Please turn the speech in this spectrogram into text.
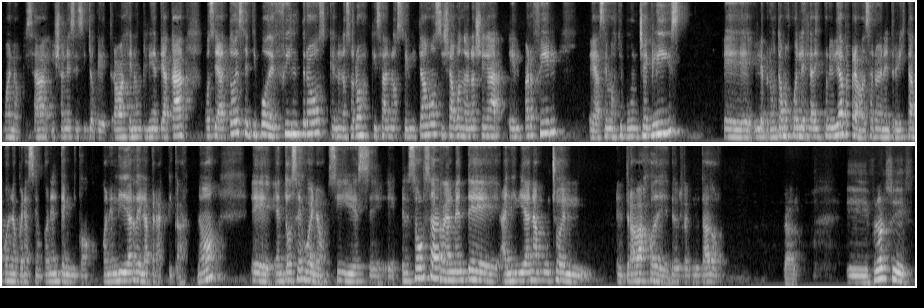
bueno, quizá, yo necesito que trabaje en un cliente acá, o sea, todo ese tipo de filtros que nosotros quizá nos evitamos y ya cuando nos llega el perfil, eh, hacemos tipo un checklist eh, y le preguntamos cuál es la disponibilidad para avanzar en una entrevista con la operación, con el técnico, con el líder de la práctica, ¿no? Eh, entonces, bueno, sí, es, el sourcer realmente aliviana mucho el, trabajo de- del reclutador. Claro. Y Florcis,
